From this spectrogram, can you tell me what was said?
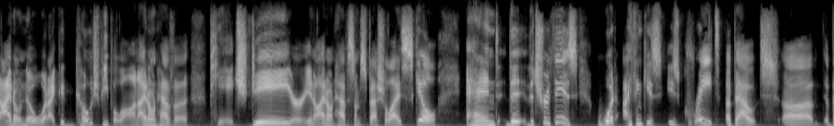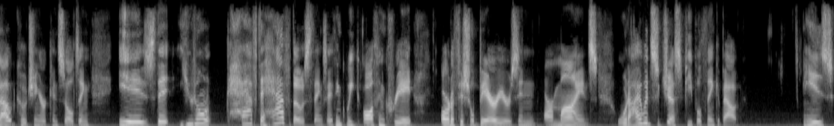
I don't know what I could coach people on. I don't have a PhD or you know I don't have some specialized skill. And the the truth is, what I think is is great about uh, about coaching or consulting is that you don't have to have those things. I think we often create artificial barriers in our minds. What I would suggest people think about is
